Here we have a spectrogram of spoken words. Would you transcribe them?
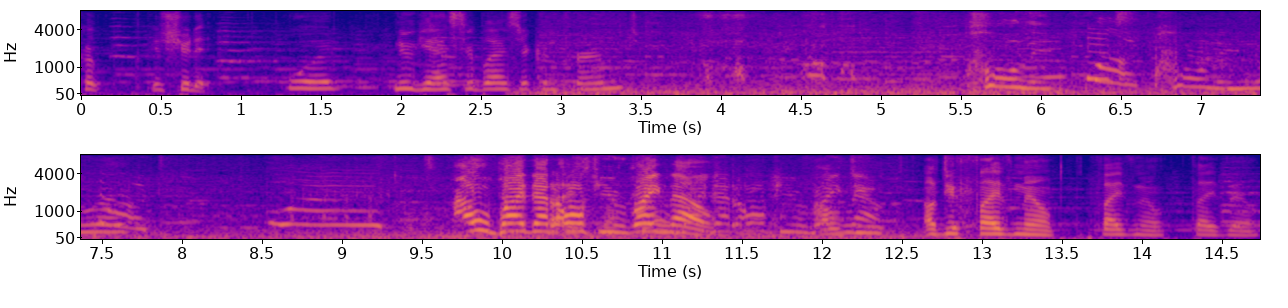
quick, quick, shoot it. What? New Gaster Blaster confirmed? Holy fuck! Holy what? I will buy that off you right now. I'll do, I'll do 5 mil. 5 mil. 5 mil.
